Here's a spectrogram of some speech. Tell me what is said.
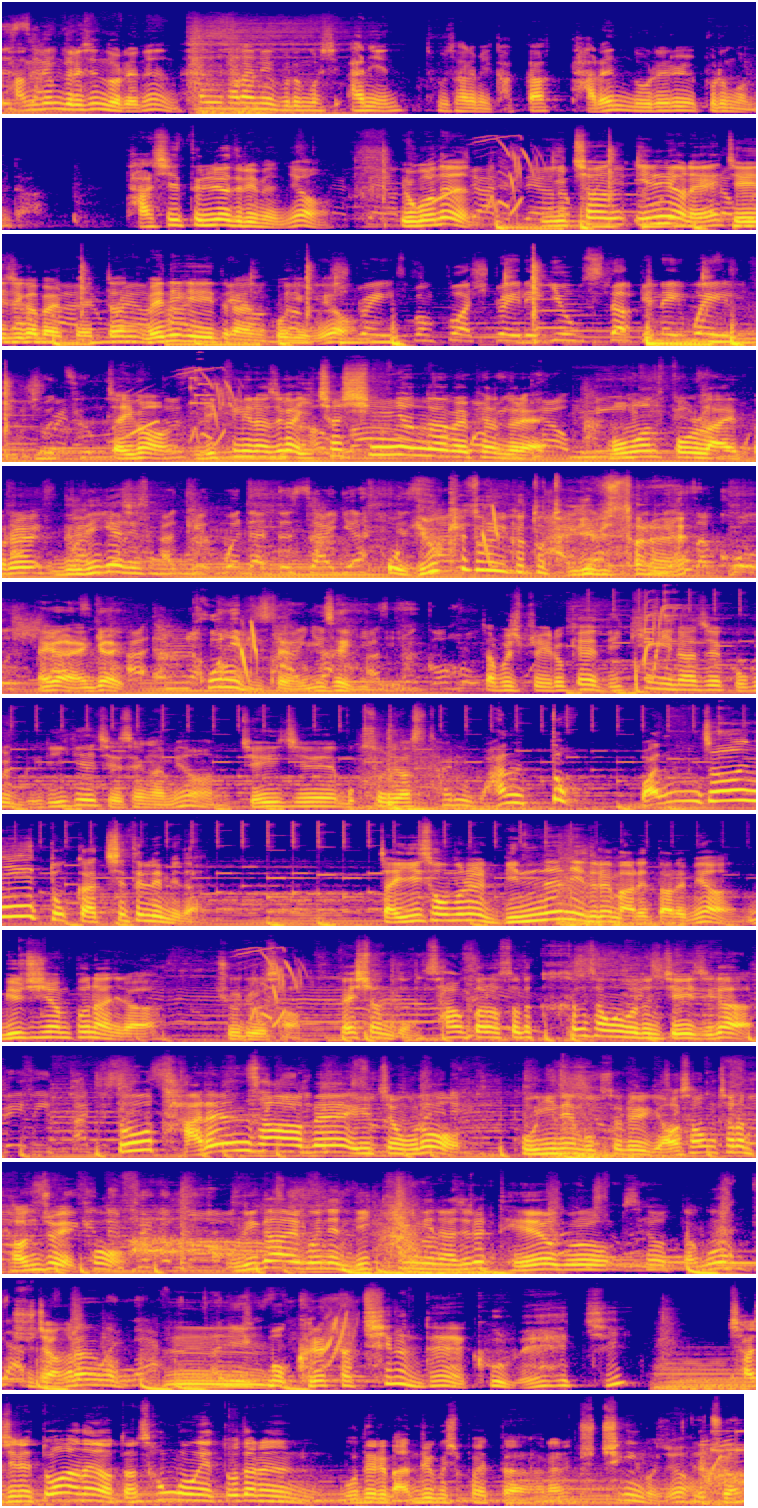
방금 들으신 노래는 한 사람이 부른 것이 아닌 두 사람이 각각 다른 노래를 부른 겁니다. 다시 들려드리면요. 요거는 2001년에 제이지가 발표했던 레니게이드라는 곡이고요. 자, 이건 니키 미나즈가 2010년도에 발표한 노래 Moment for Life를 느리게 desire. 어, 이렇게 들으니까 또 되게 비슷하네. 그러니까, 그러니까 톤이 비슷해요, 음색이. 자, 보십시오. 이렇게 니키 미나즈의 곡을 느리게 재생하면 제이지의 목소리와 스타일이 완똑 완전히 똑같이 들립니다. 자, 이 소문을 믿는 이들의 말에 따르면 뮤지션뿐 아니라 주류 사업, 패션 등 사업가로서도 큰 성공을 거둔 제이지가 또 다른 사업의 일정으로 본인의 목소리를 여성처럼 변조했고 우리가 알고 있는 니키 미나즈를 대역으로 세웠다고 주장을 하는 겁니다. 아니 뭐 그랬다 치는데 그걸 왜 했지? 자신의 또 하나의 어떤 성공의 또 다른 모델을 만들고 싶어 했다라는 추측인 거죠. 그렇죠.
